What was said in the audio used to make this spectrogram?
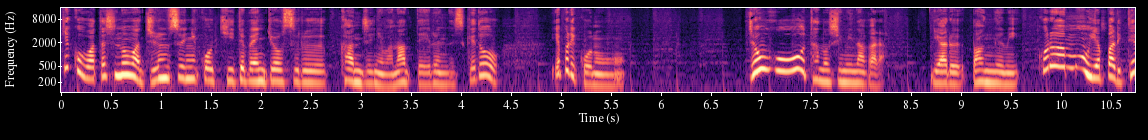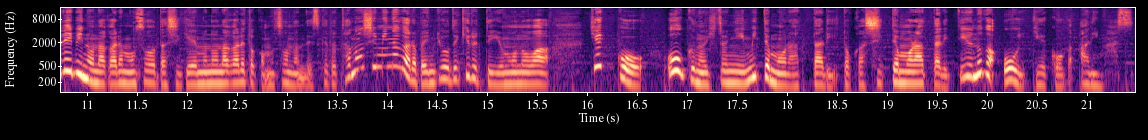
結構私のは純粋にこう聞いて勉強する感じにはなっているんですけどやっぱりこの情報を楽しみながらやる番組。これはもうやっぱりテレビの流れもそうだしゲームの流れとかもそうなんですけど楽しみながら勉強できるっていうものは結構多くの人に見てもらったりとか知ってもらったりっていうのが多い傾向があります。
